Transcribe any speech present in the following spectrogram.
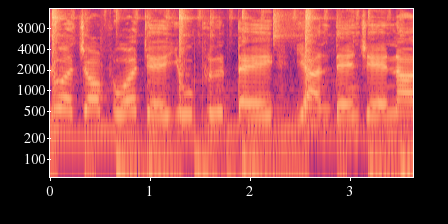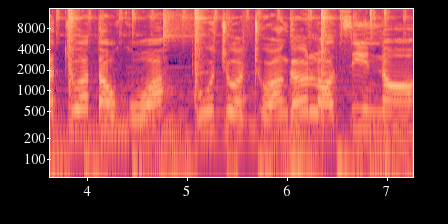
lúa cho phua chế yu plu tê yàn đen chế na chua tao quá u chua chuang gỡ lọt xi nọ,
